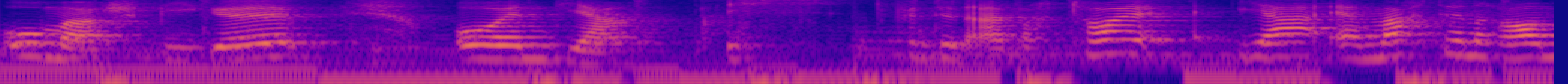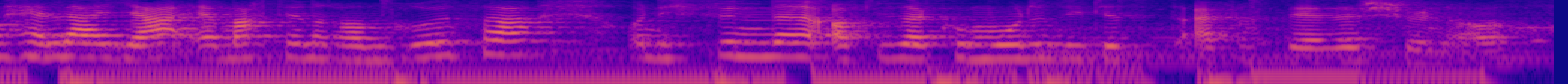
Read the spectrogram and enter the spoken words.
Oma-Spiegel. Und ja, ich finde den einfach toll. Ja, er macht den Raum heller, ja, er macht den Raum größer und ich finde, auf dieser Kommode sieht es jetzt einfach sehr, sehr schön aus.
